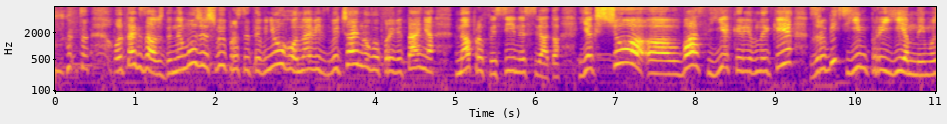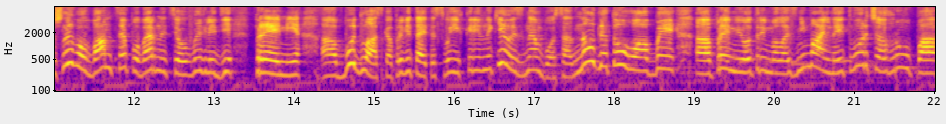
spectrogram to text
Отак завжди не можеш випросити в нього навіть звичайного привітання на професійне свято. Якщо е, у вас є керівники, зробіть їм приємний. Можливо, вам це повернеться у вигляді премії. Е, будь ласка, привітайте своїх керівників із Днем Боса. Ну для того, аби е, премію отримала знімальна і творча група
